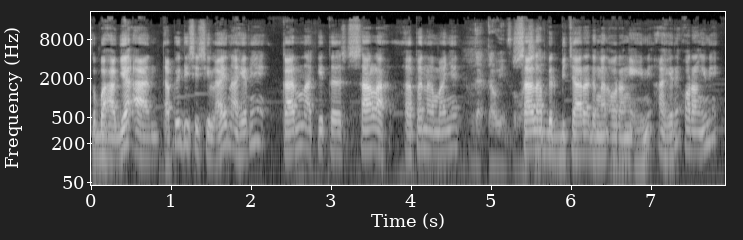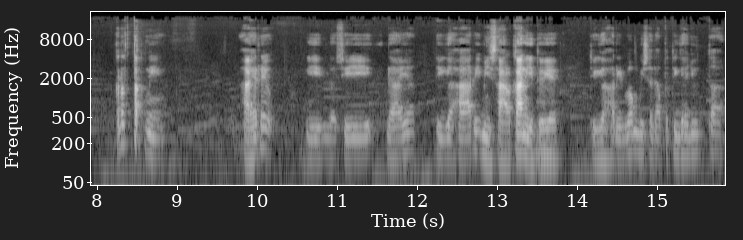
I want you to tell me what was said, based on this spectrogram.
kebahagiaan tapi di sisi lain akhirnya karena kita salah apa namanya nggak tahu informasi. salah berbicara dengan orangnya ini akhirnya orang ini keretak nih. Akhirnya gila si Dayat tiga hari misalkan gitu ya. Tiga hari doang bisa dapat 3 juta.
